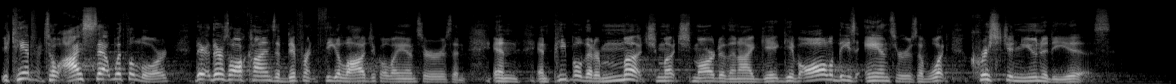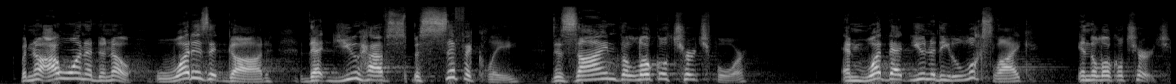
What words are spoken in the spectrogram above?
You can't. So I sat with the Lord. There, there's all kinds of different theological answers, and, and, and people that are much, much smarter than I give, give all of these answers of what Christian unity is. But no, I wanted to know what is it, God, that you have specifically designed the local church for, and what that unity looks like in the local church.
